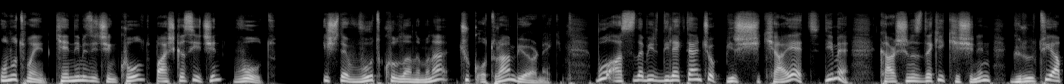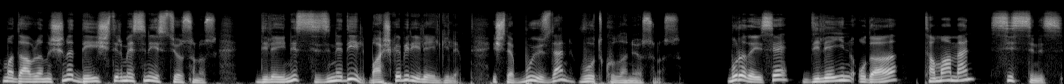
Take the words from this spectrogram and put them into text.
Unutmayın, kendimiz için kult, başkası için would. İşte would kullanımına çok oturan bir örnek. Bu aslında bir dilekten çok bir şikayet değil mi? Karşınızdaki kişinin gürültü yapma davranışını değiştirmesini istiyorsunuz. Dileğiniz sizinle değil başka biriyle ilgili. İşte bu yüzden would kullanıyorsunuz. Burada ise dileğin odağı tamamen sizsiniz.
